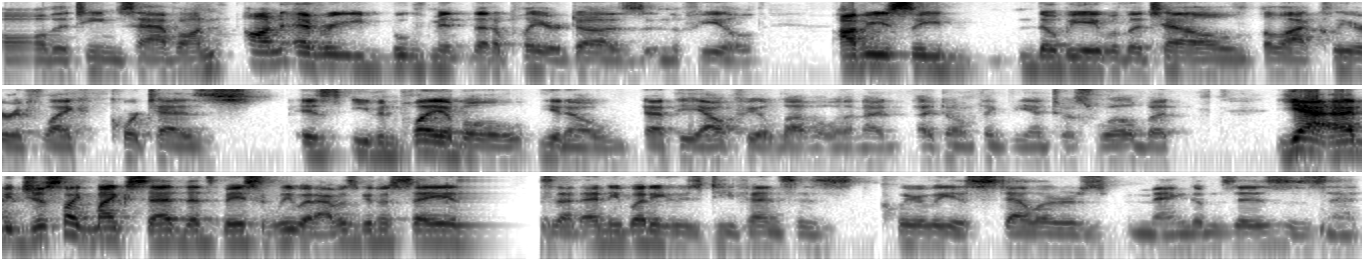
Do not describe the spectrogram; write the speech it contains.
all the teams have on on every movement that a player does in the field. Obviously, they'll be able to tell a lot clearer if like Cortes is even playable, you know, at the outfield level. And I, I don't think Vientos will, but yeah, I mean, just like Mike said, that's basically what I was going to say is, is, that anybody whose defense is clearly as stellar as Mangum's is, is that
